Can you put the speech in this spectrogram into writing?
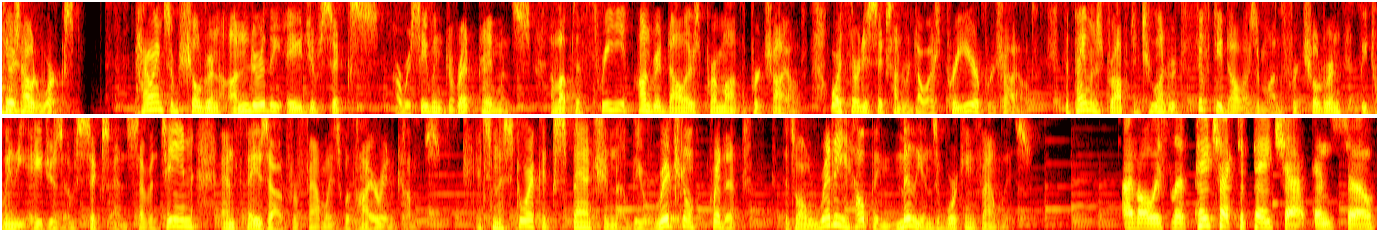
Here's how it works parents of children under the age of six are receiving direct payments of up to $300 per month per child, or $3,600 per year per child. The payments drop to $250 a month for children between the ages of 6 and 17 and phase out for families with higher incomes. It's an historic expansion of the original credit that's already helping millions of working families. I've always lived paycheck to paycheck, and so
